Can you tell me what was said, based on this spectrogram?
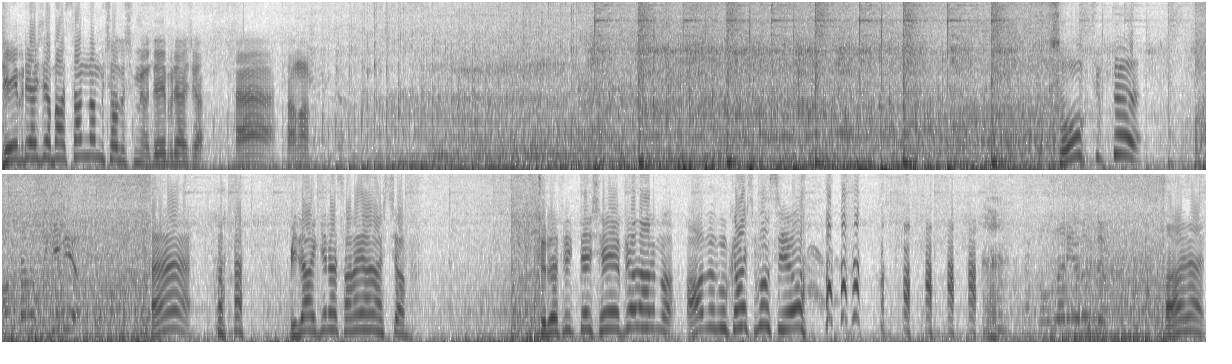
Debriyaja bassan da mı çalışmıyor debriyaja? He tamam. Soğuk çıktı. Altta nasıl geliyor? He. bir dahakine sana yanaşacağım. Trafikte şey yapıyorlar mı? Abi bu kaç basıyor? Kollar yoruldu. Aynen.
